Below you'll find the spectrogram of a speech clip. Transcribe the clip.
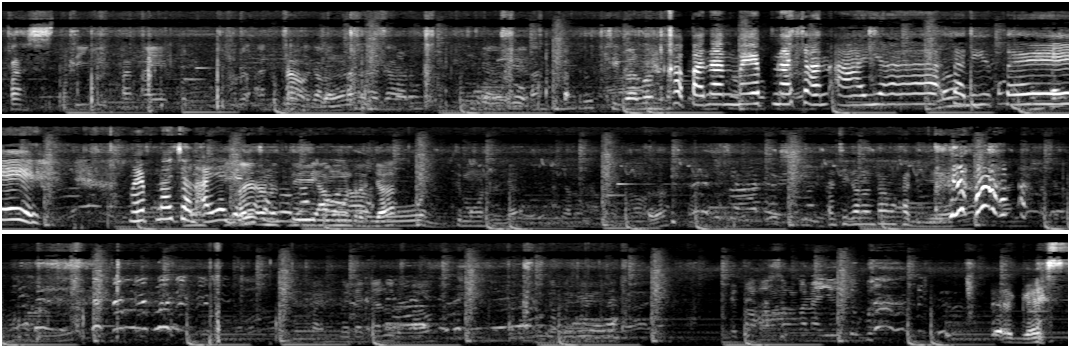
Pasti pan aya udah anu Cigalon. Kapanan map na can aya tadi teh. Map na can aya jadi Aya anu ti sama Mangun Reja, ti Mangun Reja. Kan Cigalon tang ka dia. Guys.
